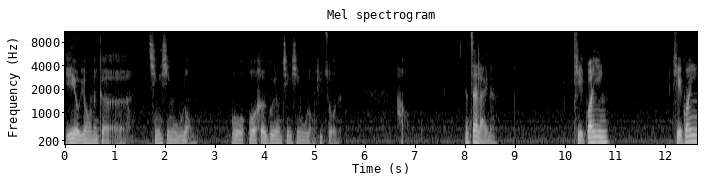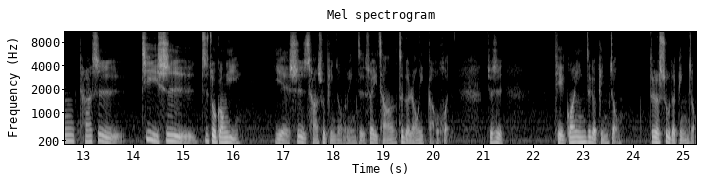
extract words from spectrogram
也有用那个清新乌龙，我我喝过用清新乌龙去做的。那再来呢？铁观音，铁观音它是既是制作工艺，也是茶树品种的名字，所以常常这个容易搞混。就是铁观音这个品种，这个树的品种，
